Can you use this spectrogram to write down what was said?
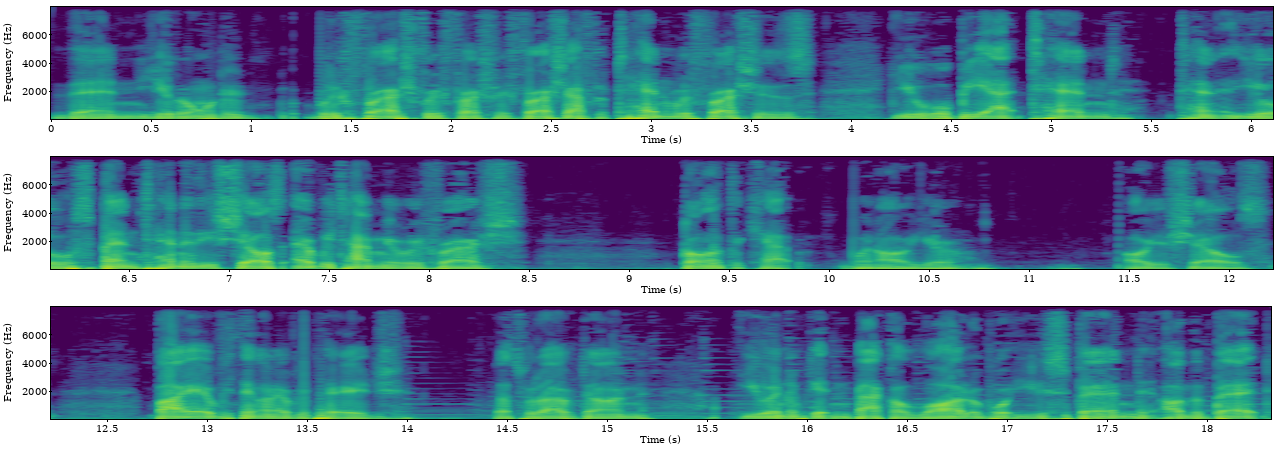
then you're going to refresh, refresh, refresh. After 10 refreshes, you will be at 10, 10 you'll spend 10 of these shells every time you refresh. Don't let the cat win all your all your shells buy everything on every page. That's what I've done. You end up getting back a lot of what you spend on the bet.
